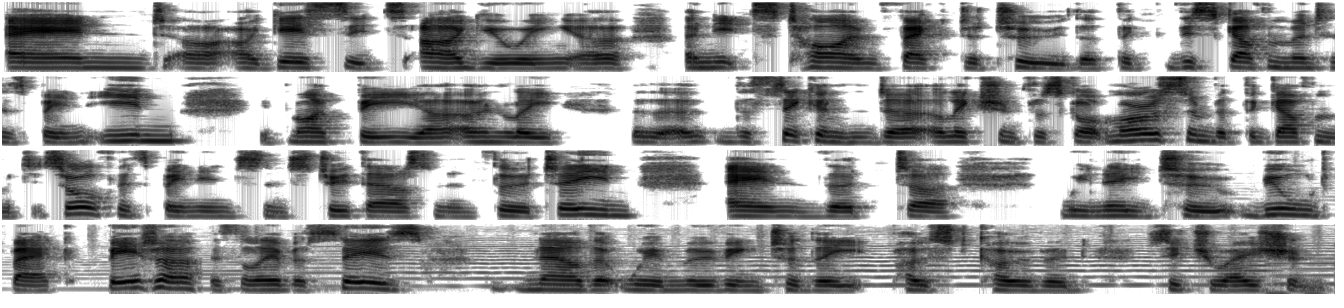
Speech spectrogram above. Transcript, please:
and uh, I guess it's arguing uh, an it's time factor too that the, this government has been in. It might be uh, only the, the second uh, election for Scott Morrison, but the government itself has been in since 2013, and that uh, we need to build back better, as the Labor says, now that we're moving to the post COVID situation.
